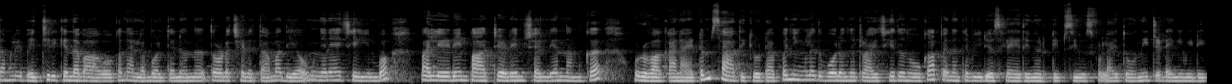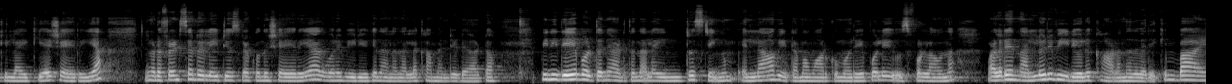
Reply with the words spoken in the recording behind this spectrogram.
നമ്മൾ വെച്ചിരിക്കുന്ന ഭാഗമൊക്കെ നല്ലപോലെ തന്നെ ഒന്ന് തുടച്ചെടുത്താൽ മതിയാവും. ഇങ്ങനെ ചെയ്യുമ്പോൾ പല്ലിയുടെയും പാറ്റയുടെയും ശല്യം നമുക്ക് ഒഴിവാക്കാനായിട്ടും സാധിക്കും കേട്ടോ. അപ്പോൾ നിങ്ങൾ ഇതുപോലെ ഒന്ന് ട്രൈ ചെയ്ത് നോക്കുക. അപ്പോൾ ഇന്നത്തെ വീഡിയോസിൽ ഏതെങ്കിലും ഒരു ടിപ്സ് ആയി തോന്നിയിട്ടുണ്ടെങ്കിൽ വീഡിയോയ്ക്ക് ലൈക്ക് ചെയ്യുക ഷെയർ ചെയ്യുക. നിങ്ങളുടെ ഫ്രണ്ട്സ് ആൻഡ് റിലേറ്റീവ്സിനൊക്കെ ഒന്ന് ഷെയർ ചെയ്യുക. അതുപോലെ വീഡിയോയ്ക്ക് നല്ല നല്ല കമന്റ് ഇടുക കേട്ടോ. പിന്നെ ഇതേപോലെ തന്നെ അടുത്ത നല്ല ഇൻട്രസ്റ്റിങ്ങും എല്ലാ വീട്ടമ്മമാർക്കും ഒരേപോലെ യൂസ്ഫുൾ ആവുന്ന വളരെ നല്ലൊരു വീഡിയോയിൽ കാണുന്നത് വരയ്ക്കും ബൈ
